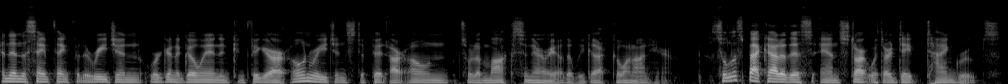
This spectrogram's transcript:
And then the same thing for the region, we're going to go in and configure our own regions to fit our own sort of mock scenario that we got going on here. So let's back out of this and start with our date time groups.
